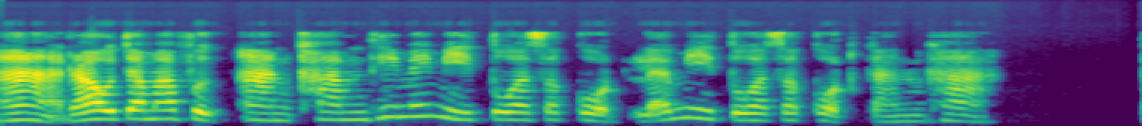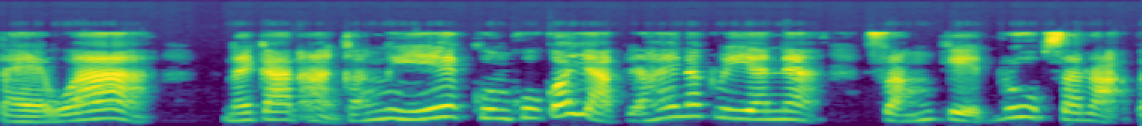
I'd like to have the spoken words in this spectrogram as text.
อ่าเราจะมาฝึกอ่านคำที่ไม่มีตัวสะกดและมีตัวสะกดกันค่ะ แต่ว่าในการอ่านครั้งนี้คุณครูก็อยากจะให้นักเรียนเนี่ยสังเกตรูปสระไป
